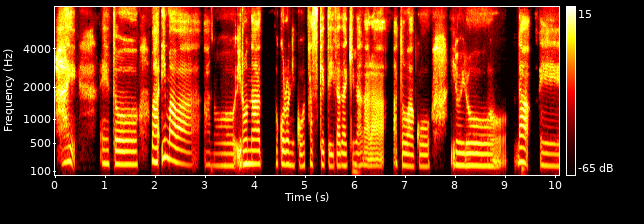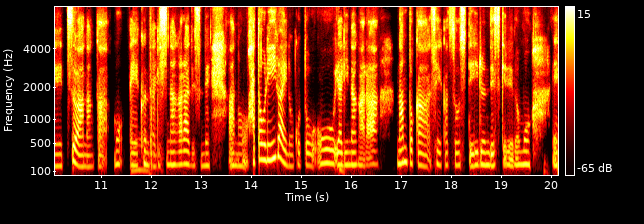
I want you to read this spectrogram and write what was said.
はい。えっ、と、まあ、今は、あの、いろんなところにこう、助けていただきながら、あとはこう、いろいろな、えーツアーなんかも、えーうん。組んだりしながらですね、あの、旗織り以外のことをやりながら、なんとか生活をしているんですけれども、えー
